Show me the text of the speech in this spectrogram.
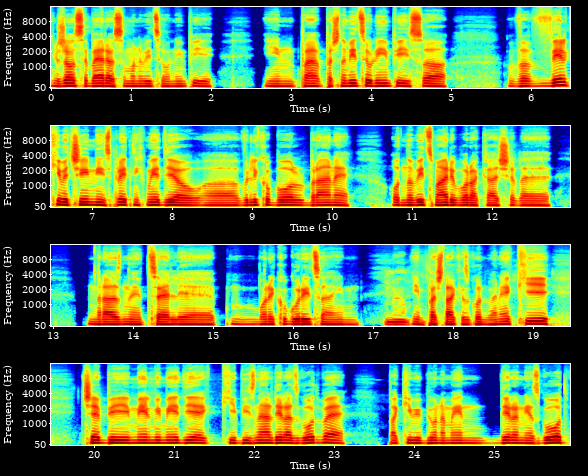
Žal se berejo samo novice o Olimpiji. In pa, pač novice o Olimpiji so v veliki večini spletnih medijev uh, veliko bolj brane od novic Maribora, kaj šele razne celje, bo rekel Gorica in, Ja. in pač take zgodbe. Ne, ki, če bi imeli mi medije, ki bi znali delati zgodbe, pa ki bi bil namen delanja zgodb,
